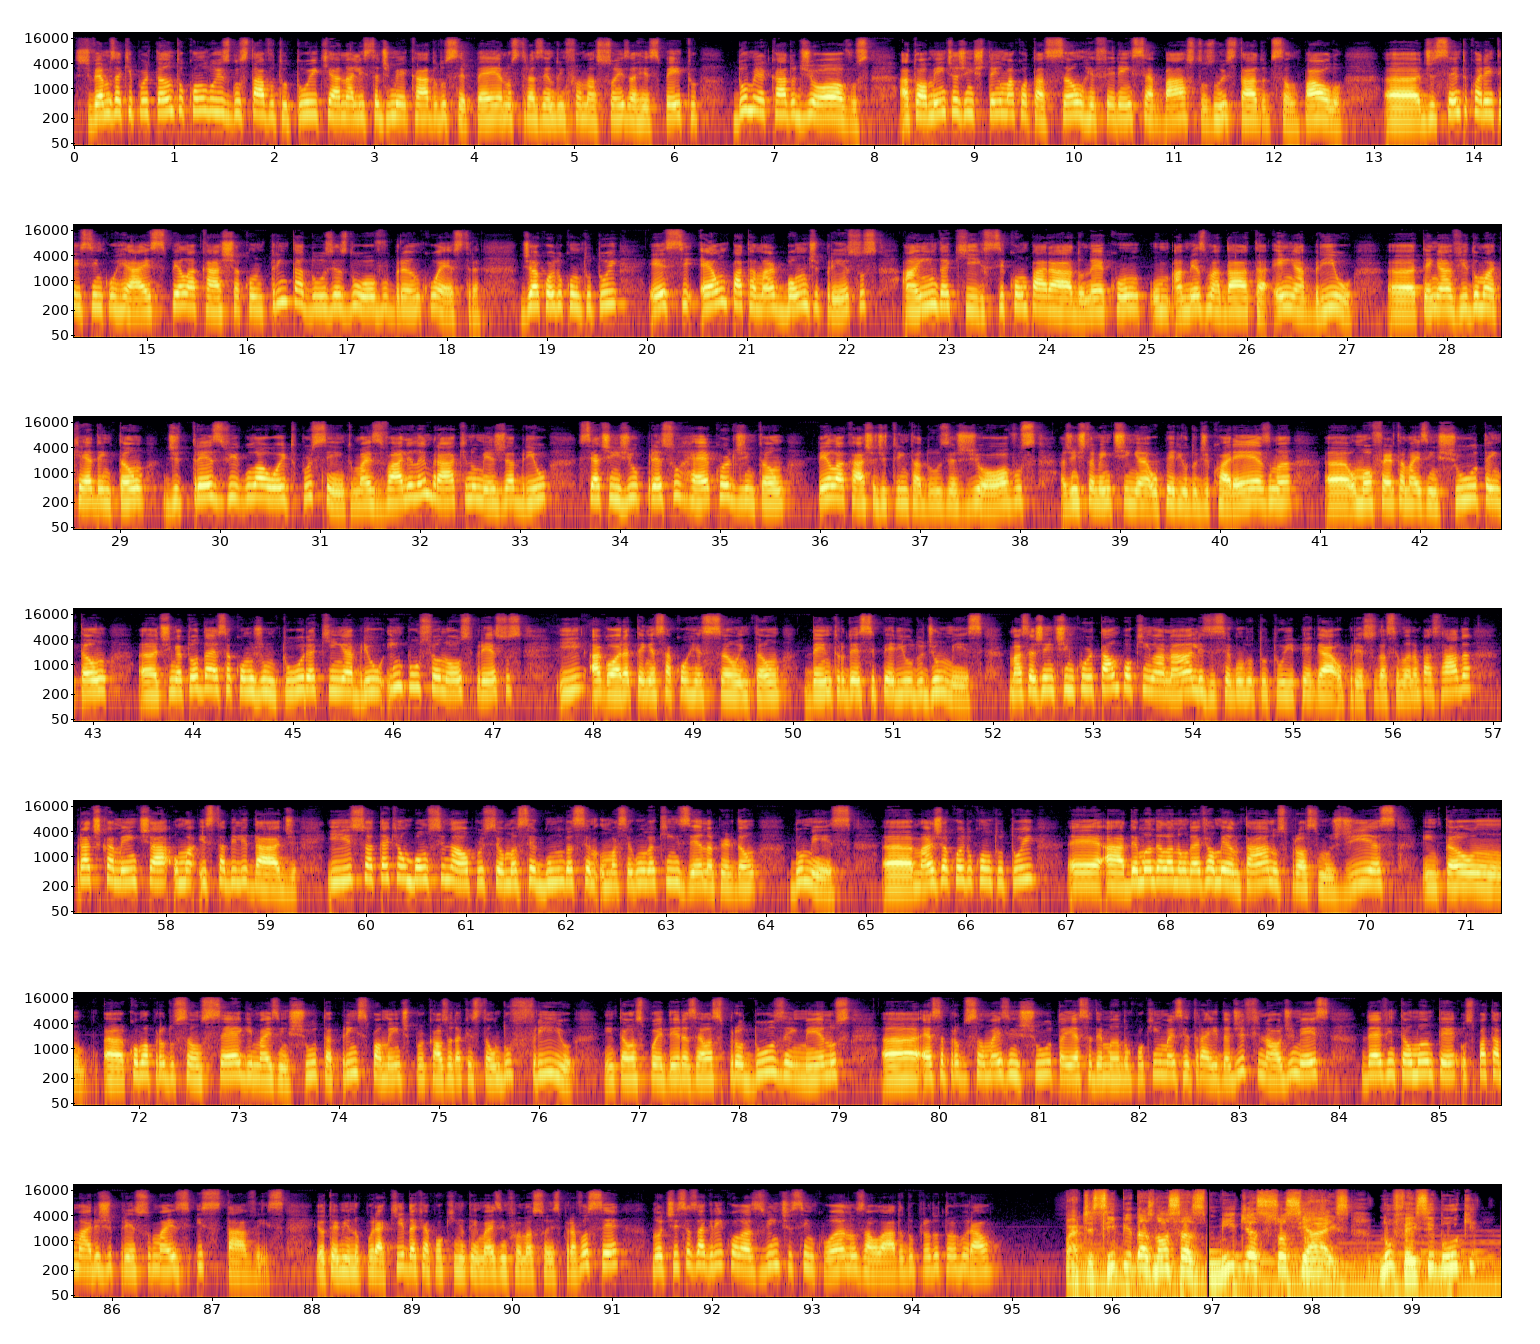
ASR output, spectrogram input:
Estivemos aqui, portanto, com Luiz Gustavo Tutui, que é analista de mercado do CPEA, nos trazendo informações a respeito do mercado de ovos. Atualmente, a gente tem uma cotação referência a bastos no estado de São Paulo uh, de 145 reais pela caixa com 30 dúzias do ovo branco extra. De acordo com o Tutui, esse é um patamar bom de preços, ainda que se comparado né, com a mesma data em abril, uh, tenha havido uma queda então de 3,8%. Mas vale lembrar que no mês de abril se atingiu o preço recorde, então, pela caixa de 30 dúzias de ovos. A gente também tinha o período de quaresma, uma oferta mais enxuta, então uh, tinha toda essa conjuntura que em abril impulsionou os preços e agora tem essa correção, então, dentro desse período de um mês. Mas se a gente encurtar um pouquinho a análise, segundo o Tutu, e pegar o preço da semana passada, praticamente há uma estabilidade. E isso até que é um bom sinal por ser uma segunda, uma segunda quinzena perdão, do mês. Uh, mas, de acordo com o Tutui, é, a demanda ela não deve aumentar nos próximos dias, então, uh, como a produção segue mais enxuta, principalmente por causa da questão do frio, então as poedeiras elas produzem menos, uh, essa produção mais enxuta e essa demanda um pouquinho mais retraída de final de mês deve então manter os patamares de preço mais estáveis. Eu termino por aqui, daqui a pouquinho tem mais informações para você. Notícias Agrícolas 25 anos ao lado do produtor rural. Participe das nossas mídias sociais no Facebook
